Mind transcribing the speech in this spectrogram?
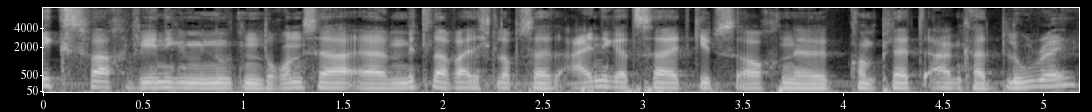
x-fach wenige Minuten drunter. Äh, mittlerweile, ich glaube, seit einiger Zeit gibt es auch eine komplett uncut Blu-ray,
